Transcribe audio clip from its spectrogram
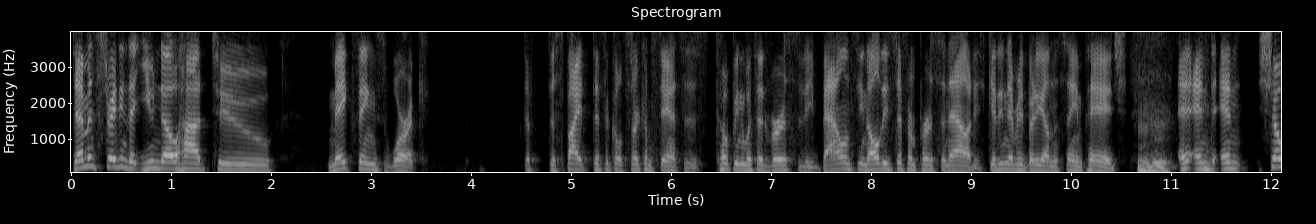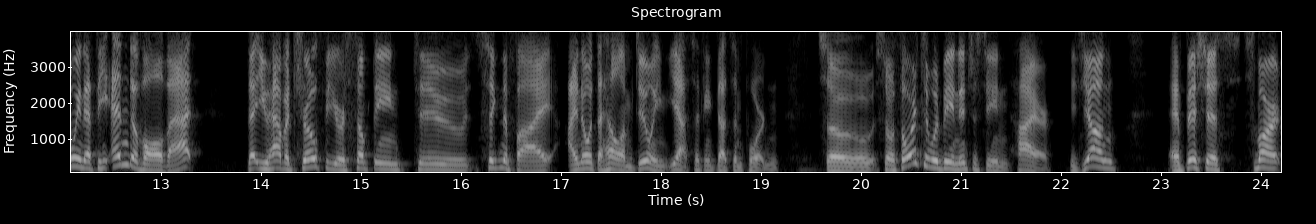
demonstrating that you know how to make things work d- despite difficult circumstances, coping with adversity, balancing all these different personalities, getting everybody on the same page, Mhm. and, and and showing at the end of all that that you have a trophy or something to signify. I know what the hell I'm doing. Yes, I think that's important. So so Thorrington would be an interesting hire. He's young, ambitious, smart,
